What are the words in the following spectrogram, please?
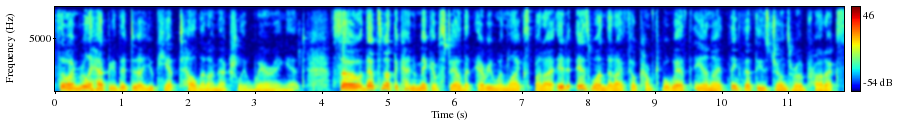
So I'm really happy that uh, you can't tell that I'm actually wearing it. So that's not the kind of makeup style that everyone likes, but uh, it is one that I feel comfortable with. And I think that these Jones Road products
